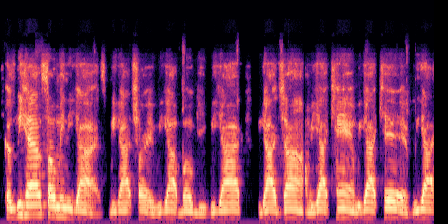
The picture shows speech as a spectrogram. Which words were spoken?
because we have so many guys. We got Trae, we got Bogey, we got we got John, we got Cam, we got Kev, we got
